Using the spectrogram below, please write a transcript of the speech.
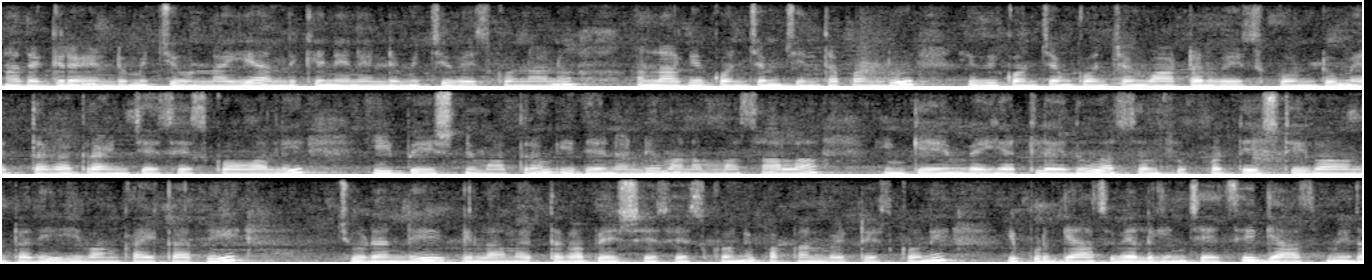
నా దగ్గర ఎండుమిర్చి ఉన్నాయి అందుకే నేను ఎండుమిర్చి వేసుకున్నాను. అలాగే కొంచెం చింతపండు ఇవి కొంచెం కొంచెం వాటర్ వేసుకుంటూ మెత్తగా గ్రైండ్ చేసేసుకోవాలి. ఈ పేస్ట్ని మాత్రం ఇదేనండి. మనం మసాలా ఇంకేం వేయట్లేదు. అసలు సూపర్ టేస్టీగా ఉంటుంది ఈ వంకాయ కర్రీ. చూడండి ఇలా మెత్తగా పేస్ట్ చేసేసుకొని పక్కన పెట్టేసుకొని ఇప్పుడు గ్యాస్ వెలిగించేసి గ్యాస్ మీద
